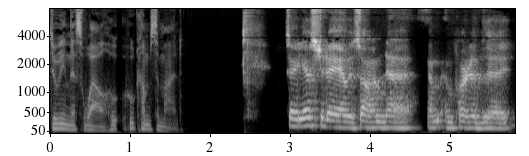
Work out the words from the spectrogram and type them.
doing this well, who who comes to mind? So yesterday I was on. Uh, I'm, I'm, part of the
